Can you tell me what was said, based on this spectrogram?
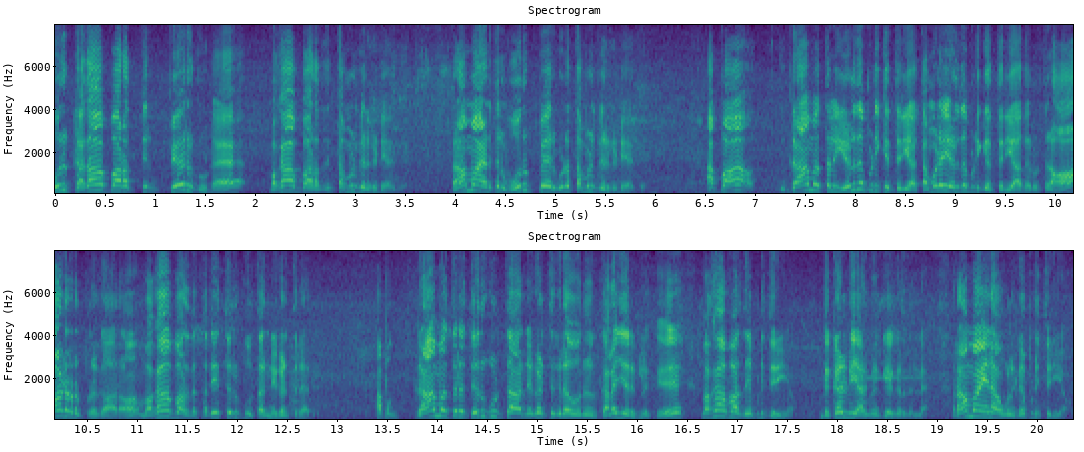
ஒரு கதாபாரத்தின் பேர் கூட மகாபாரதத்தின் தமிழ் பேர் கிடையாது. ராமாயணத்தில் ஒரு பேர் கூட தமிழ் பேர் கிடையாது. அப்போ கிராமத்தில் எழுத படிக்க தெரியாது தமிழே எழுத படிக்க தெரியாத ஒருத்தர் ஆர்டர் பிரகாரம் மகாபாரத கதையை தெருக்கூத்தாக நிகழ்த்துறாரு. அப்போ கிராமத்தில் தெருக்கூத்தா நிகழ்த்துகிற ஒரு கலைஞர்களுக்கு மகாபாரதம் எப்படி தெரியும்? இந்த கேள்வி யாருமே கேட்குறதில்ல ராமாயணம் அவங்களுக்கு எப்படி தெரியும்?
